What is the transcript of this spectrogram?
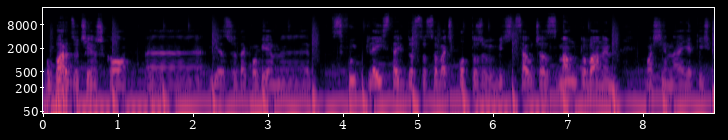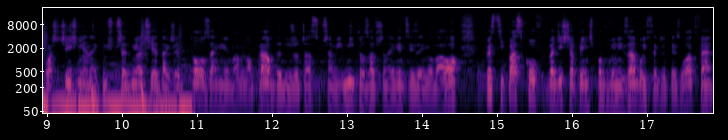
bo bardzo ciężko e, jest, że tak powiem, e, swój playstyle dostosować pod to, żeby być cały czas zmountowanym właśnie na jakiejś płaszczyźnie, na jakimś przedmiocie, także to zajmie Wam naprawdę dużo czasu, przynajmniej mi to zawsze najwięcej zajmowało. W kwestii pasków 25 podwójnych zabójstw, także to jest łatwe.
